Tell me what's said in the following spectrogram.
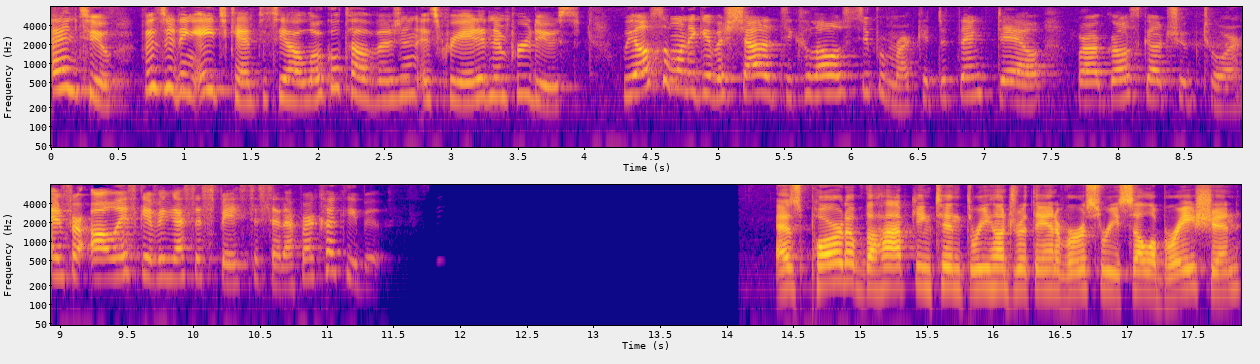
And 2. Visiting HCAM to see how local television is created and produced. We also want to give a shout out to Colella Supermarket to thank Dale for our Girl Scout troop tour. And for always giving us a space to set up our cookie booth. As part of the Hopkinton 300th anniversary celebration,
